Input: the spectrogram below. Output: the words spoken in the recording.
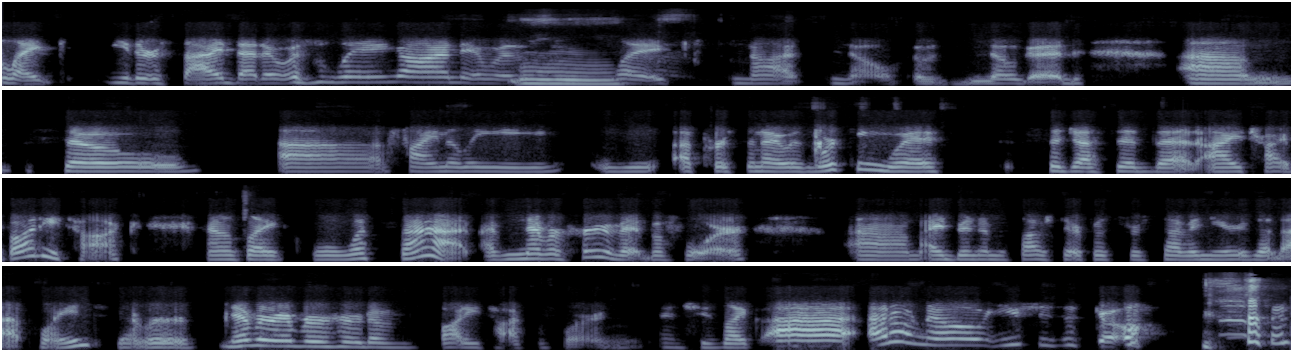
Like either side that it was laying on, it was mm. like not no it was no good. Um, so uh, finally a person i was working with suggested that i try body talk. And i was like well what's that? I've never heard of it before. Um, i'd been a massage therapist for seven years at that point. Never never ever heard of body talk before. And, and she's like uh, i don't know. You should just go and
